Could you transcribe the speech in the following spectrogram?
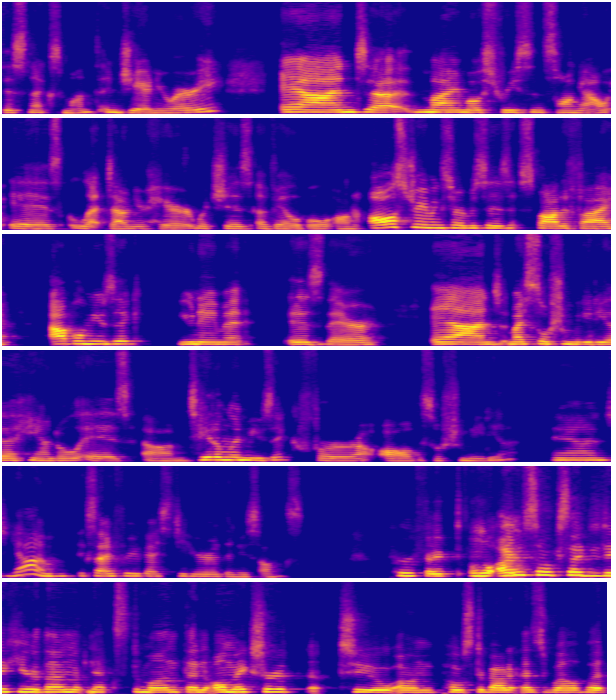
this next month in January. And uh, my most recent song out is Let Down Your Hair, which is available on all streaming services Spotify, Apple Music, you name it, it is there. And my social media handle is um, Tatum Lynn Music for all the social media. And yeah, I'm excited for you guys to hear the new songs. Perfect. Well, I'm so excited to hear them next month, and I'll make sure to, to um, post about it as well. But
